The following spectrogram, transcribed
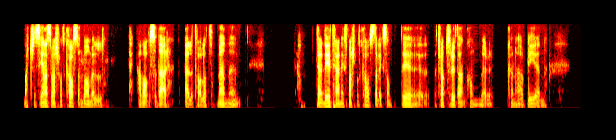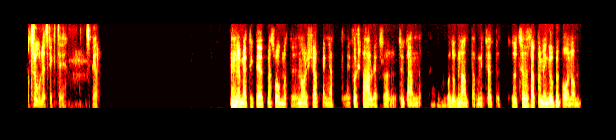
matchen, senaste matchen mot Karlstad var väl, han var väl sådär ärligt talat. Men eh, ja, det är träningsmatch mot Karlstad liksom. Det, jag tror absolut att han kommer kunna bli en otroligt viktig spel. Mm, jag tyckte att man såg mot Norrköping att i första halvlek så tyckte han var dominant på mittfältet. Så sen satte de en gubbe på honom.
